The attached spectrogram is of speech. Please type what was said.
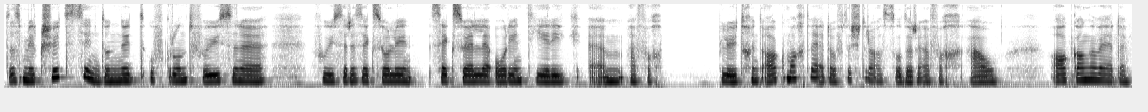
dass wir geschützt sind und nicht aufgrund von unserer, von unserer sexuelle, sexuellen Orientierung ähm, einfach blöd können angemacht werden auf der Straße oder einfach auch angegangen werden.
